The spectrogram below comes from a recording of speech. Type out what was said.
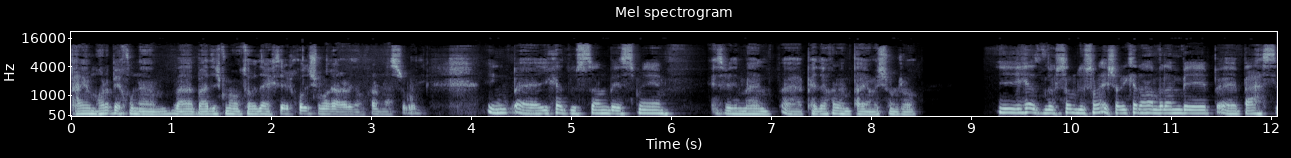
پیام ها رو بخونم و بعدش من اتاق در اختیار خود شما قرار بدم خانم نصر بودی این یکی از دوستان به اسم اسم من پیدا کنم پیامشون رو. یکی از دوستان دوستان اشاره کردن اولا به بحث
